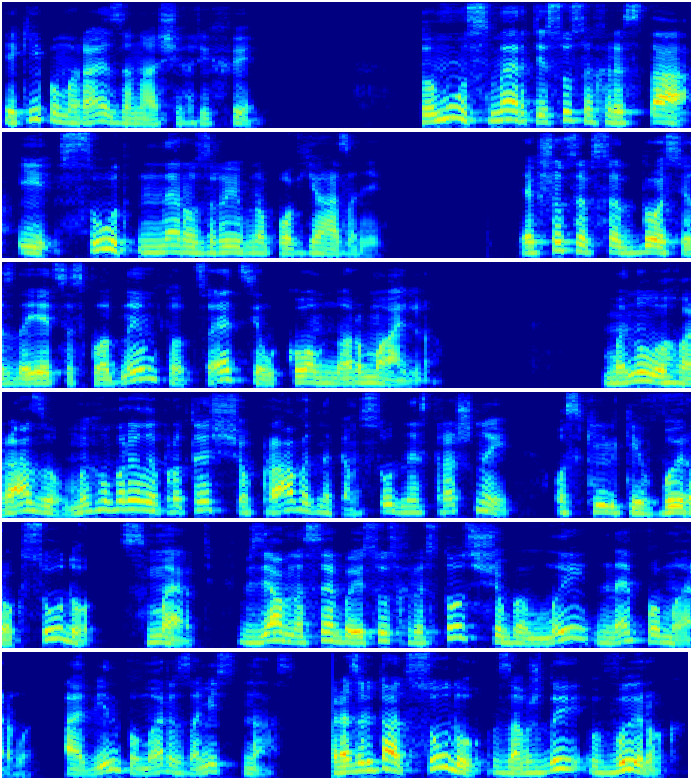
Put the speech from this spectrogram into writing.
який помирає за наші гріхи. Тому смерть Ісуса Христа і суд нерозривно пов'язані. Якщо це все досі здається складним, то це цілком нормально. Минулого разу ми говорили про те, що праведникам суд не страшний, оскільки вирок суду смерть взяв на себе Ісус Христос, щоб ми не померли, а Він помер замість нас. Результат суду завжди вирок.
